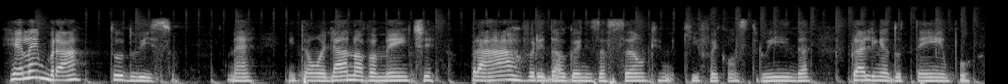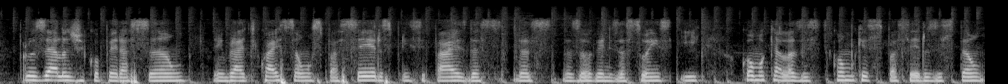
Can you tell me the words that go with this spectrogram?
relembrar tudo isso, né? Então olhar novamente para a árvore da organização que, que foi construída, para a linha do tempo, para os elos de cooperação, lembrar de quais são os parceiros principais das, das, das, organizações e como que, elas, como que esses parceiros estão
